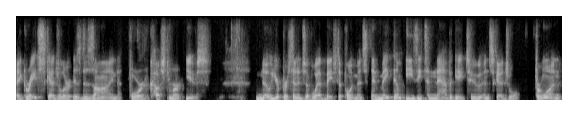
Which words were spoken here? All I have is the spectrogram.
A great scheduler is designed for customer use. Know your percentage of web based appointments and make them easy to navigate to and schedule. For one,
